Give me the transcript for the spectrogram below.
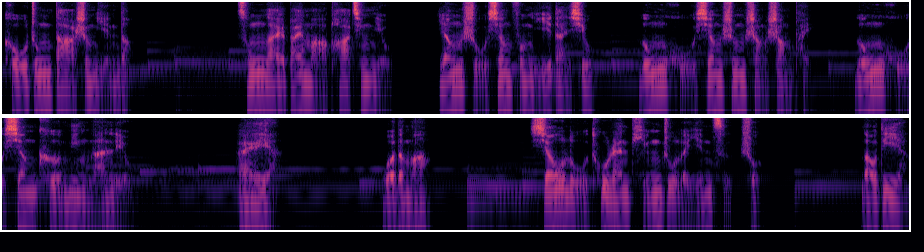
口中大声吟道：“从来白马怕青牛，羊鼠相逢一旦休。龙虎相生上上配，龙虎相克命难留。”哎呀，我的妈！小鲁突然停住了吟词，说：“老弟呀，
